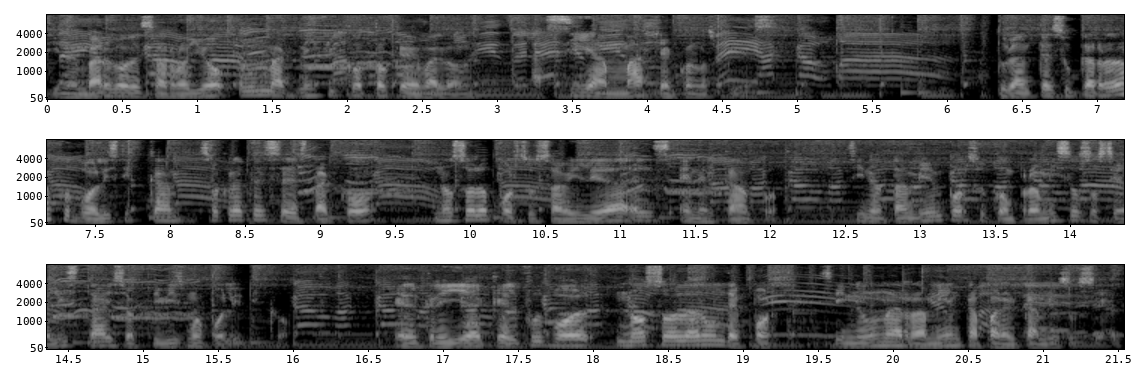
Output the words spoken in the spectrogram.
Sin embargo, desarrolló un magnífico toque de balón. Hacía magia con los pies. Durante su carrera futbolística, Sócrates se destacó no solo por sus habilidades en el campo, sino también por su compromiso socialista y su activismo político. Él creía que el fútbol no solo era un deporte, sino una herramienta para el cambio social.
